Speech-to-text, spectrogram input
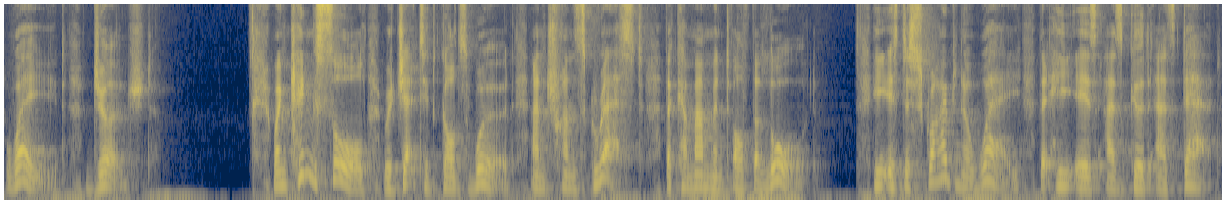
weighed, judged. When King Saul rejected God's word and transgressed the commandment of the Lord, he is described in a way that he is as good as dead.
